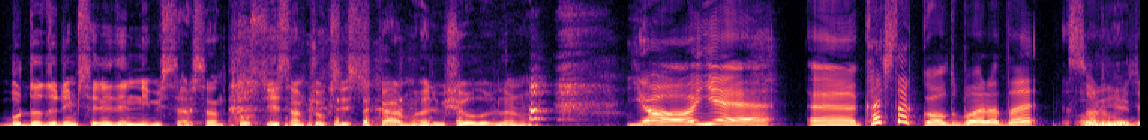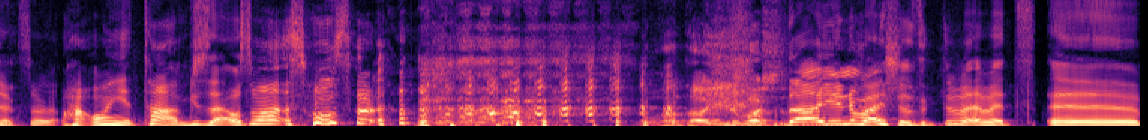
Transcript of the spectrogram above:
burada durayım seni dinleyeyim istersen. Tost yesem çok ses çıkar mı? Öyle bir şey olabilir mi? Yo ye. Ee, kaç dakika oldu bu arada? Sorulmayacak soru. Ha 17 tamam güzel. O zaman son soru. Oha daha yeni başladı. Daha yeni başladık değil mi? Evet. Ee,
